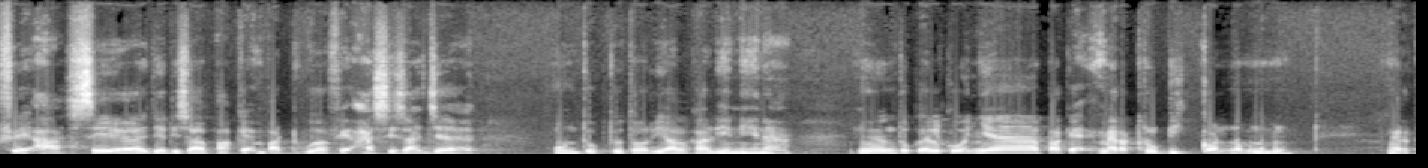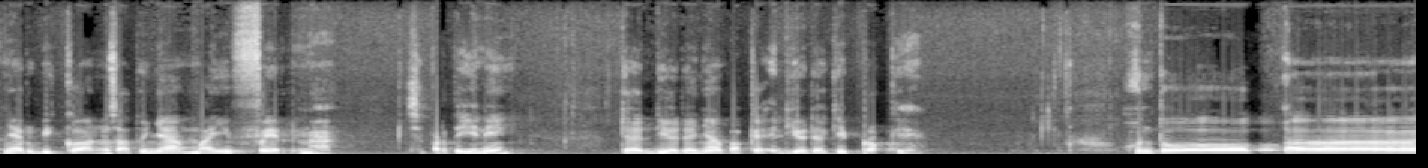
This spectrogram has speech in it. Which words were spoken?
VAC ya. Jadi saya pakai 42 VAC saja untuk tutorial kali ini. Nah ini untuk elko nya pakai merek Rubicon teman-teman. Mereknya Rubicon satunya MyFair. Nah seperti ini. Dan diodanya pakai dioda kiprok ya. Untuk uh,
